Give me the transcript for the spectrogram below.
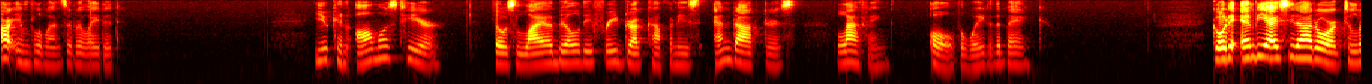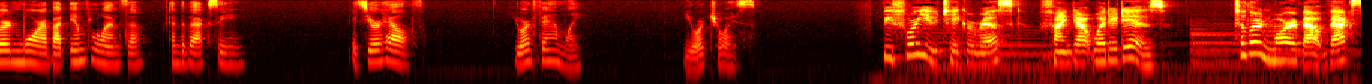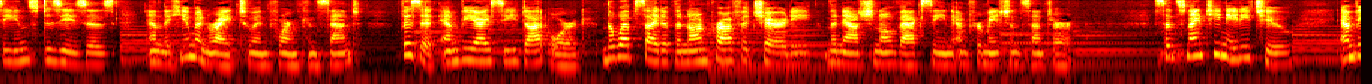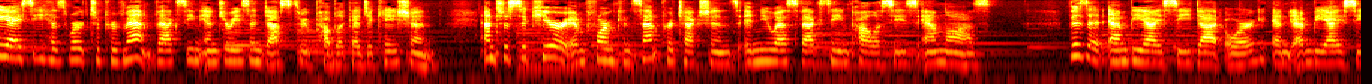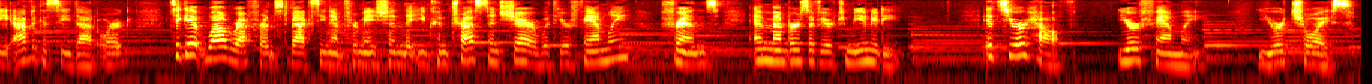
are influenza related. You can almost hear those liability free drug companies and doctors laughing all the way to the bank. Go to nvic.org to learn more about influenza and the vaccine. It's your health, your family, your choice. Before you take a risk, find out what it is. To learn more about vaccines, diseases, and the human right to informed consent, visit nvic.org, the website of the nonprofit charity, the National Vaccine Information Center. Since 1982, NVIC has worked to prevent vaccine injuries and deaths through public education and to secure informed consent protections in U.S. vaccine policies and laws. Visit NVIC.org and NVICadvocacy.org to get well referenced vaccine information that you can trust and share with your family, friends, and members of your community. It's your health, your family, your choice.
